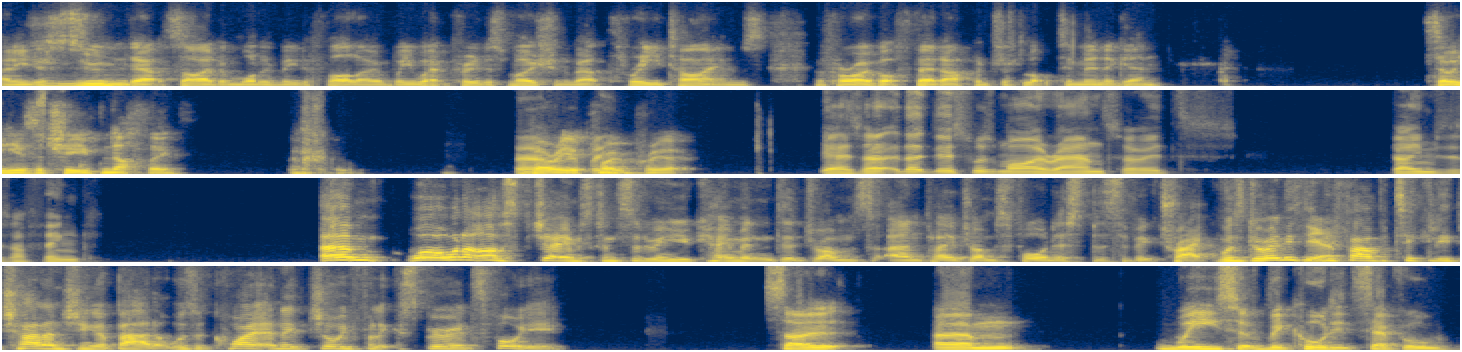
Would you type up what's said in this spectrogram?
and he just zoomed outside and wanted me to follow. We went through this motion about three times before I got fed up and just locked him in again. So he has achieved nothing. Very appropriate. Yeah, so th- this was my round, so it's James's, I think. Um, well, I want to ask James, considering you came in and did drums and played drums for this specific track, was there anything yeah. you found particularly challenging about it? Was it quite a joyful experience for you? So, um, we sort of recorded several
